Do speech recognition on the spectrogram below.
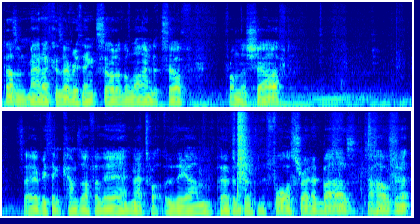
Doesn't matter because everything sort of aligned itself from the shaft So everything comes off of there and that's what was the um, purpose of the four threaded bars to hold that.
